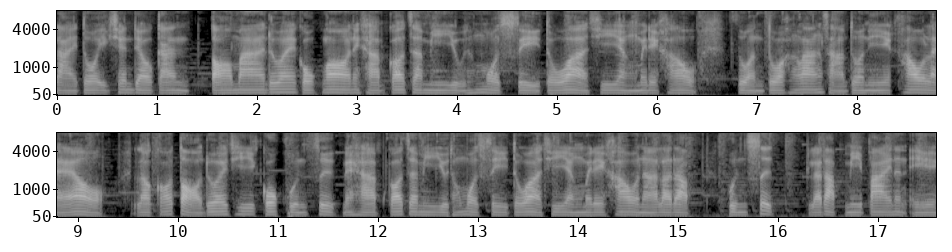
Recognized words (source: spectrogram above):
หลายตัวอีกเช่นเดียวกัน ต่อมาด้วยกกงอนะครับก็จะมีอยู่ทั้งหมด 4 ตัวที่ยังไม่ได้เข้า ส่วนตัวข้างล่าง 3 ตัวนี้เข้าแล้วแล้วก็ต่อด้วยที่กกขุนศึกนะครับ ก็จะมีอยู่ทั้งหมด 4 ตัวที่ยังไม่ได้เข้านะ ระดับขุนศึก ระดับมีป้ายนั่นเอง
